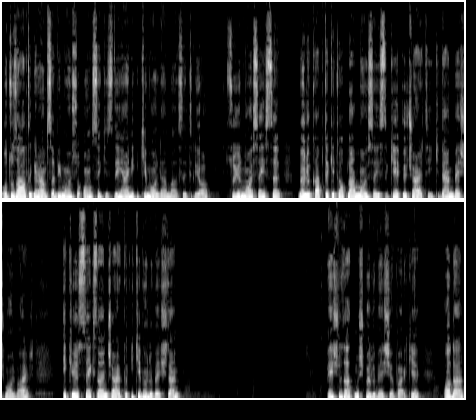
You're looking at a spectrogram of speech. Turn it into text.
36 gramsa bir molsu 18'di. Yani 2 molden bahsediliyor. Suyun mol sayısı bölü kaptaki toplam mol sayısı ki 3 artı 2'den 5 mol var. 280 çarpı 2 bölü 5'ten 560 bölü 5 yapar ki o da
